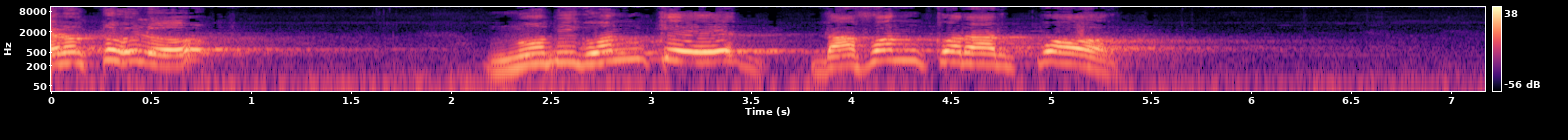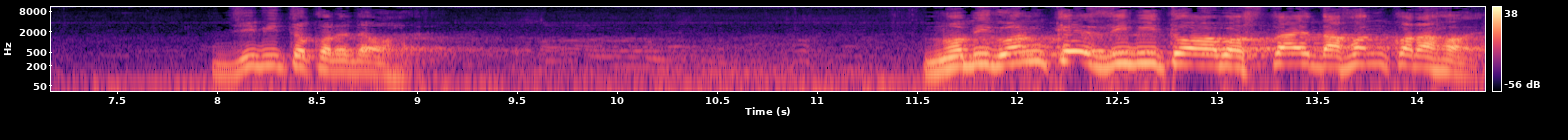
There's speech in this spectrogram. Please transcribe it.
এর অর্থ হইল, নবীগণকে দাফন করার পর জীবিত করে দেওয়া হয়। নবীগণকে জীবিত অবস্থায় দাফন করা হয়।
